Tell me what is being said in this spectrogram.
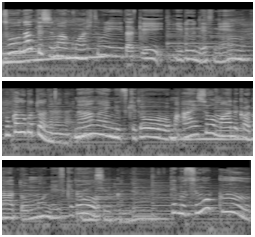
そうなってしまう子が一人だけいるんですね、うん、他のことはならないならないんですけど、まあ、相性もあるかなと思うんですけど相性かなでもすごく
